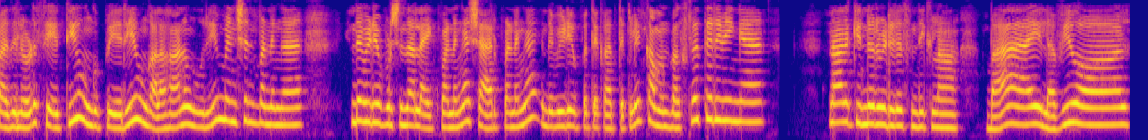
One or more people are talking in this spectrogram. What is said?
பதிலோட சேர்த்து உங்கள் பேரையும் உங்கள் அழகான ஊரையும் மென்ஷன் பண்ணுங்கள் இந்த வீடியோ பிடிச்சிருந்தா லைக் பண்ணுங்கள் ஷேர் பண்ணுங்கள் இந்த வீடியோ பற்றி கற்றுக்கலையும் கமெண்ட் பாக்ஸ்ல தெரிவிங்க. நாளைக்கு இன்னொரு வீடியோவில் சந்திக்கலாம். பாய் லவ் யூ ஆல்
